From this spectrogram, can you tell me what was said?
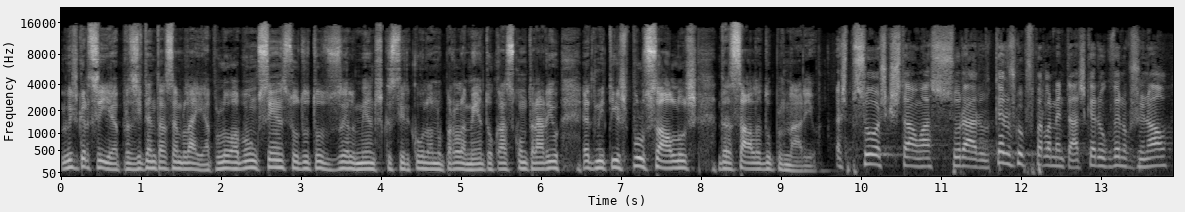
Luís Garcia, Presidente da Assembleia, apelou ao bom senso de todos os elementos que circulam no Parlamento, caso contrário, admitiu expulsá-los da sala do plenário. As pessoas que estão a assessorar, quer os grupos parlamentares, quer o Governo Regional,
